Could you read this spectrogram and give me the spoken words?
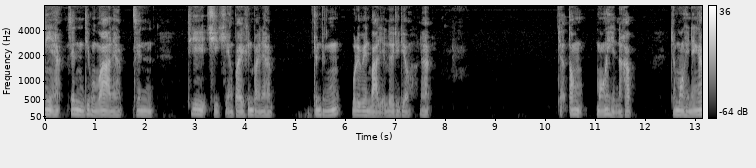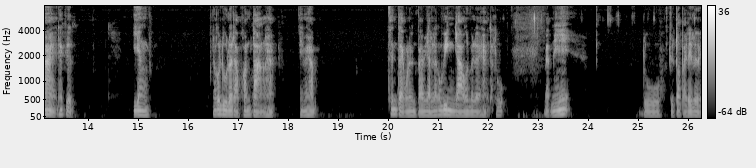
นี่ฮะเส้นที่ผมว่าเนี่ยครับเส้นที่ฉีกเฉียงไปขึ้นไปนะครับ จนถึงบริเวณบ่าเหรียญเลยทีเดียวนะฮะจะต้องมองให้เห็นนะครับ จะมองเห็นได้ง่าย ถ้าเกิดเอียง แล้วก็ดูระดับความต่างนะฮะเห็นไหมครับ เส้นแตกบริเวณปลายยันแล้วก็วิ่งยาวขึ้นไปเลยฮะทะลุแบบนี้ ดูจุดต่อไปได้เลย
